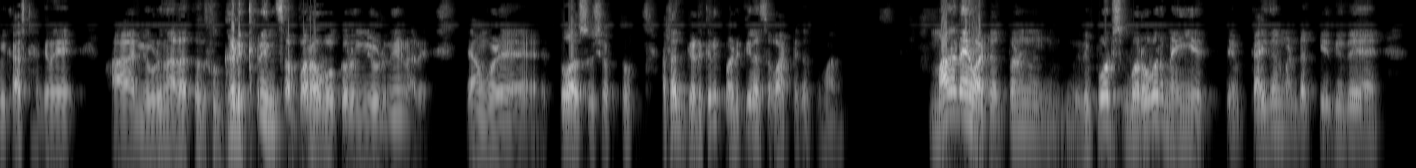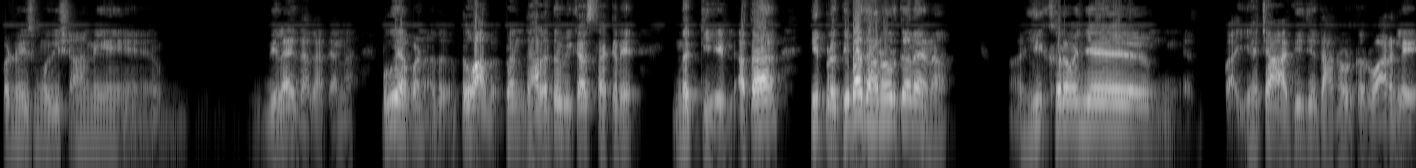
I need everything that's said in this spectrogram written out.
विकास ठाकरे हा निवडून आला तर तो गडकरींचा पराभव करून निवडून येणार आहे. त्यामुळे तो असू शकतो. आता गडकरी पडतील असं वाटतं का तुम्हाला? मला नाही वाटत पण रिपोर्ट्स बरोबर नाही आहेत ते काही जण म्हणतात की तिथे फडणवीस मोदी शहानी दिलाय जागा त्यांना. बघूया आपण. तो पण झालं तर विकास ठाकरे नक्की येईल. आता ही प्रतिभा धानोरकर आहे ना ही खरं म्हणजे ह्याच्या आधी जे धानोरकर वारले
